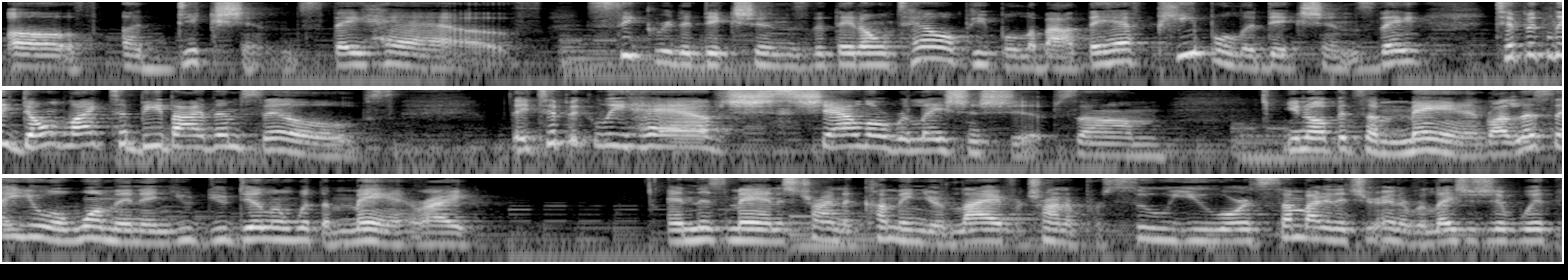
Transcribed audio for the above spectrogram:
of addictions. They have secret addictions that they don't tell people about. They have people addictions. They typically don't like to be by themselves. They typically have shallow relationships. Um, you know, if it's a man, right? Let's say you're a woman and you you dealing with a man, right? And this man is trying to come in your life or trying to pursue you, or somebody that you're in a relationship with,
